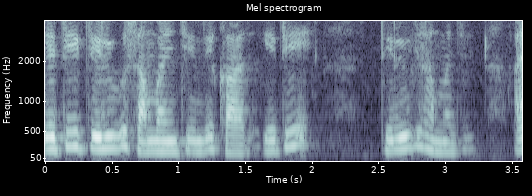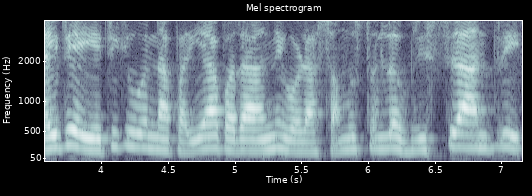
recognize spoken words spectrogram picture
యతి తెలుగు సంబంధించింది కాదు. యతి తెలుగుకి సంబంధించి అయితే ఎతికి ఉన్న పర్యాపదాలన్నీ కూడా సంస్థంలో విశ్రాంతి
